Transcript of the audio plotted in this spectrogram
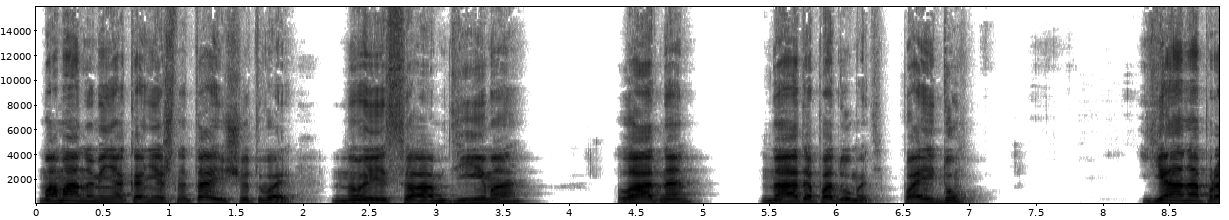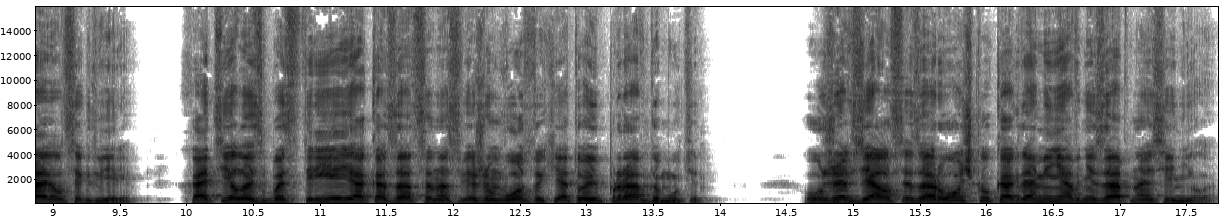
Маман у меня, конечно, та еще тварь, но и сам Дима. Ладно, надо подумать. Пойду. Я направился к двери. Хотелось быстрее оказаться на свежем воздухе, а то и правда мутит. Уже взялся за ручку, когда меня внезапно осенило.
